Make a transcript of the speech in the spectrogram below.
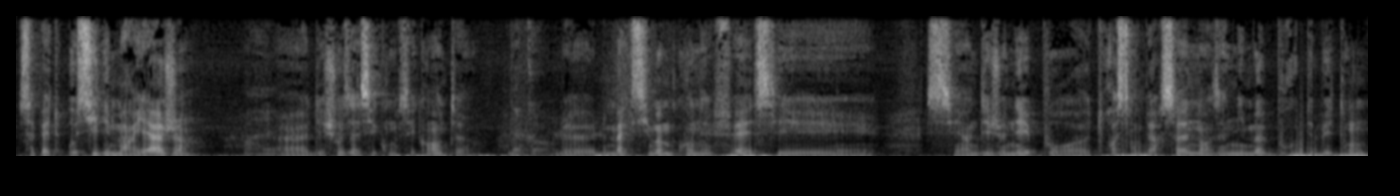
Ça peut être aussi des mariages, Ouais, euh, des choses assez conséquentes. Le, le maximum qu'on ait fait, c'est c'est un déjeuner pour euh, 300 personnes dans un immeuble brut de béton.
